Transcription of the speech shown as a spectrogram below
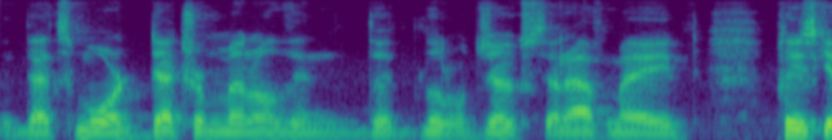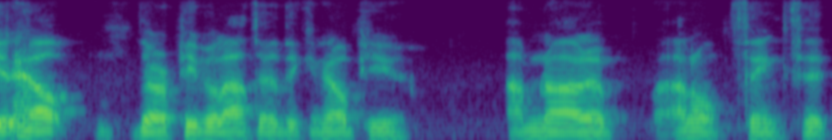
that's more detrimental than the little jokes that I've made, please get help. There are people out there that can help you. I'm not a. I don't think that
